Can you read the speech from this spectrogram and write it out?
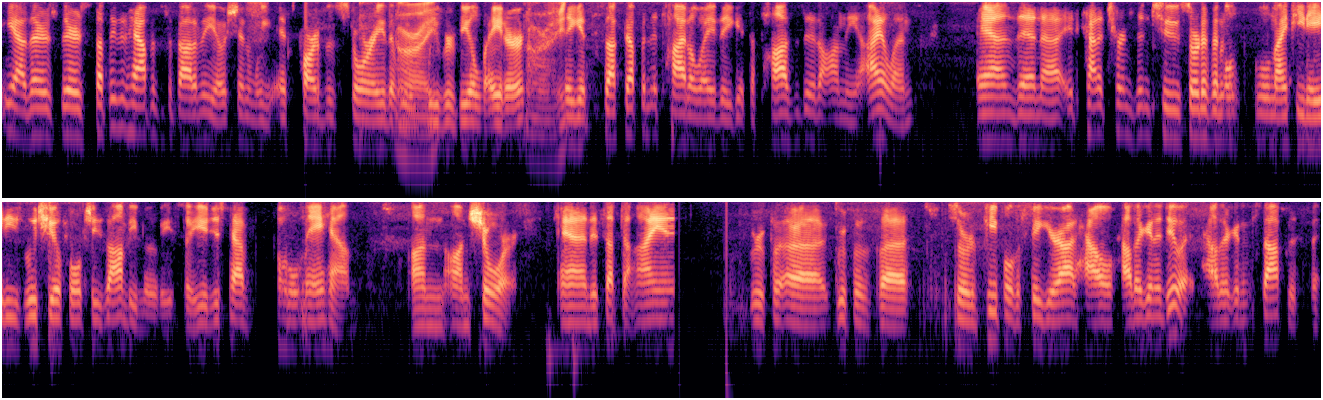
yeah. There's there's something that happens at the bottom of the ocean. We it's part of the story that we, right. we reveal later. All right. They get sucked up in the tidal wave. They get deposited on the island, and then uh, it kind of turns into sort of an old school 1980s Lucio Fulci zombie movie. So you just have total mayhem on on shore, and it's up to Ian group uh, group of uh, sort of people to figure out how how they're going to do it, how they're going to stop this thing.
